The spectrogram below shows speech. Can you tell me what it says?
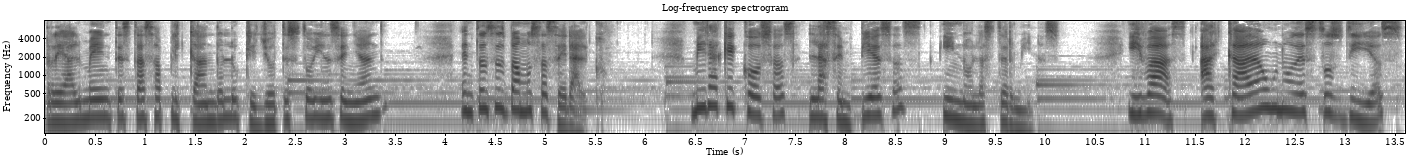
¿Realmente estás aplicando lo que yo te estoy enseñando? Entonces vamos a hacer algo. Mira qué cosas las empiezas y no las terminas. Y vas a cada uno de estos días,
